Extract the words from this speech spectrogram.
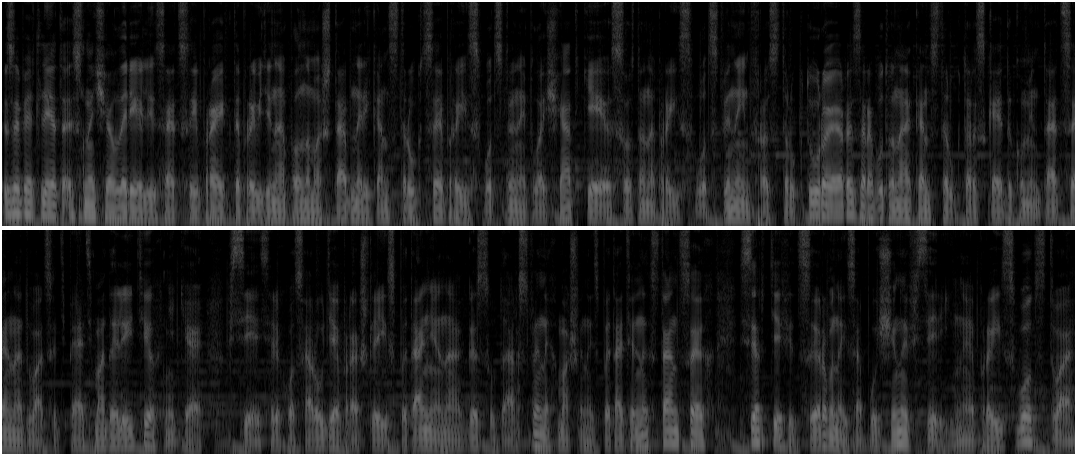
За пять лет с начала реализации проекта проведена полномасштабная реконструкция производственной площадки, создана производственная инфраструктура, разработана конструкторская документация на 25 моделей техники. Все сельхозорудия прошли испытания на государственных машиноиспытательных станциях, сертифицированы и запущены в серийное производство.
